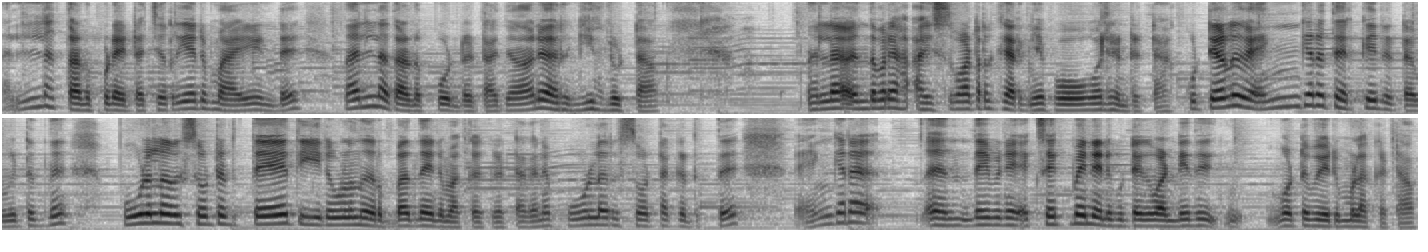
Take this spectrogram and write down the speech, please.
നല്ല തണുപ്പുണ്ട് കേട്ടോ. ചെറിയൊരു മഴയുണ്ട്. നല്ല തണുപ്പുണ്ട് കേട്ടോ. ഞാനും ഇറങ്ങിയിട്ടുണ്ട് കേട്ടോ. നല്ല എന്താ പറയുക ഐസ് വാട്ടർക്ക് ഇറങ്ങിയ പോലെ ഉണ്ട് കേട്ടോ. കുട്ടികൾ ഭയങ്കര തിരക്കായിട്ട് കേട്ടോ. വീട്ടിൽ നിന്ന് പൂളുള്ള റിസോർട്ട് എടുത്തേ തീരുള്ള നിർബന്ധമായിരുന്നു മക്കൾക്ക് കേട്ടോ. അങ്ങനെ പൂളുള്ള റിസോർട്ടൊക്കെ എടുത്ത് ഭയങ്കര എന്താ പിന്നെ എക്സൈറ്റ്മെന്റ് ആണ് കുട്ടികൾക്ക് വണ്ടി ഇങ്ങോട്ട് വരുമ്പോഴൊക്കെ കേട്ടോ.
